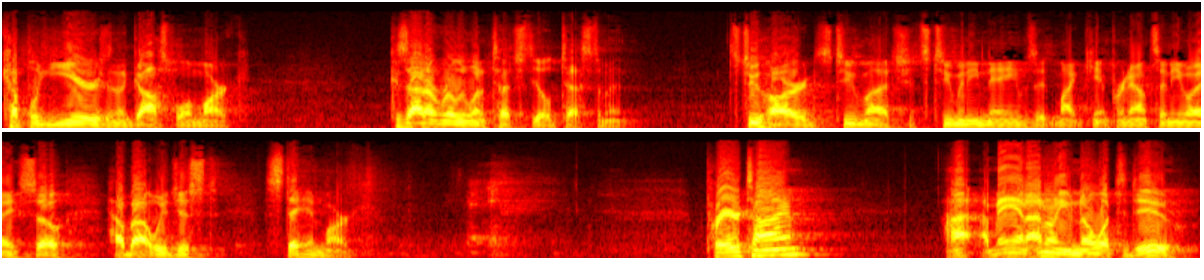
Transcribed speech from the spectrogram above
couple years in the Gospel of Mark because I don't really want to touch the Old Testament. It's too hard, it's too much, it's too many names that Mike can't pronounce anyway. So, how about we just stay in Mark? Prayer time? I, man, I don't even know what to do.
